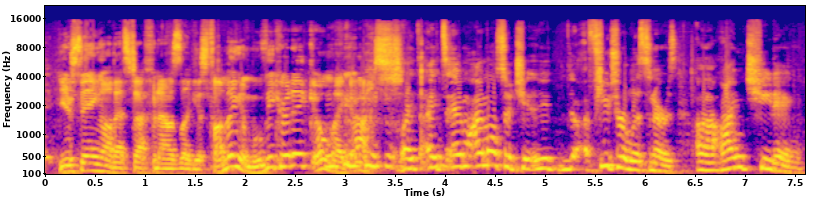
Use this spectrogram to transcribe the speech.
You're saying all that stuff, and I was like, "Is Fleming a movie critic? Oh my gosh!" Like it's, I'm I'm also che- future listeners. Uh, I'm cheating.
